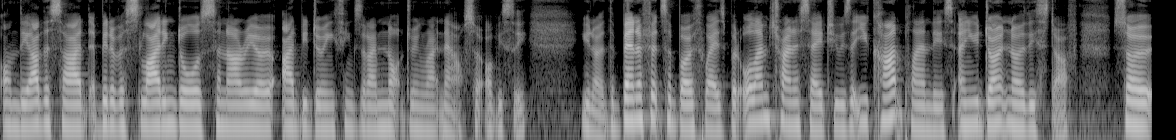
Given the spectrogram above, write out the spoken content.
on the other side, a bit of a sliding doors scenario, I'd be doing things that I'm not doing right now. So, obviously, you know, the benefits are both ways. But all I'm trying to say to you is that you can't plan this and you don't know this stuff. So,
